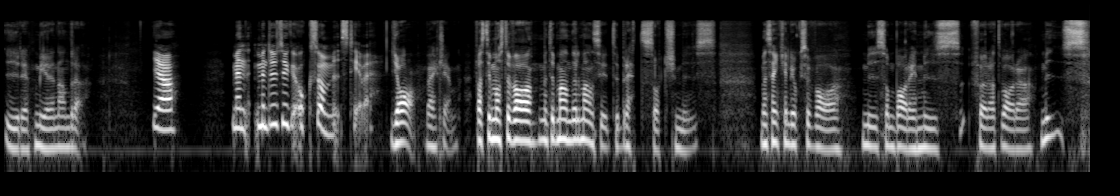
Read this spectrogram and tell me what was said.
i det mer än andra. Ja. Men, men du tycker också om mys-tv? Ja, verkligen. Fast det måste vara, men typ Mandelmans är typ rätt sorts mys. Men sen kan det också vara mys som bara är mys för att vara mys.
